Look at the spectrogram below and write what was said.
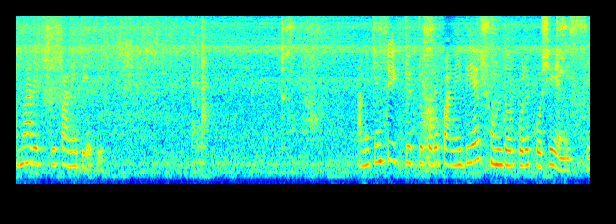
আমার একটু পানি দিয়ে দিই। আমি কিন্তু একটু একটু করে পানি দিয়ে সুন্দর করে কষিয়ে নিচ্ছি।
